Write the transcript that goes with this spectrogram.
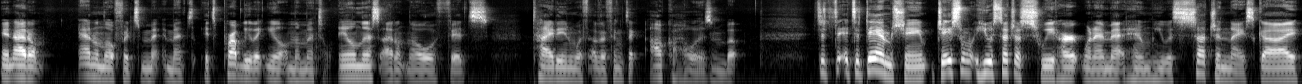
and I don't I don't know if it's meant it's probably like you know on the mental illness I don't know if it's tied in with other things like alcoholism but it's a, it's a damn shame. Jason, he was such a sweetheart when I met him. He was such a nice guy,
